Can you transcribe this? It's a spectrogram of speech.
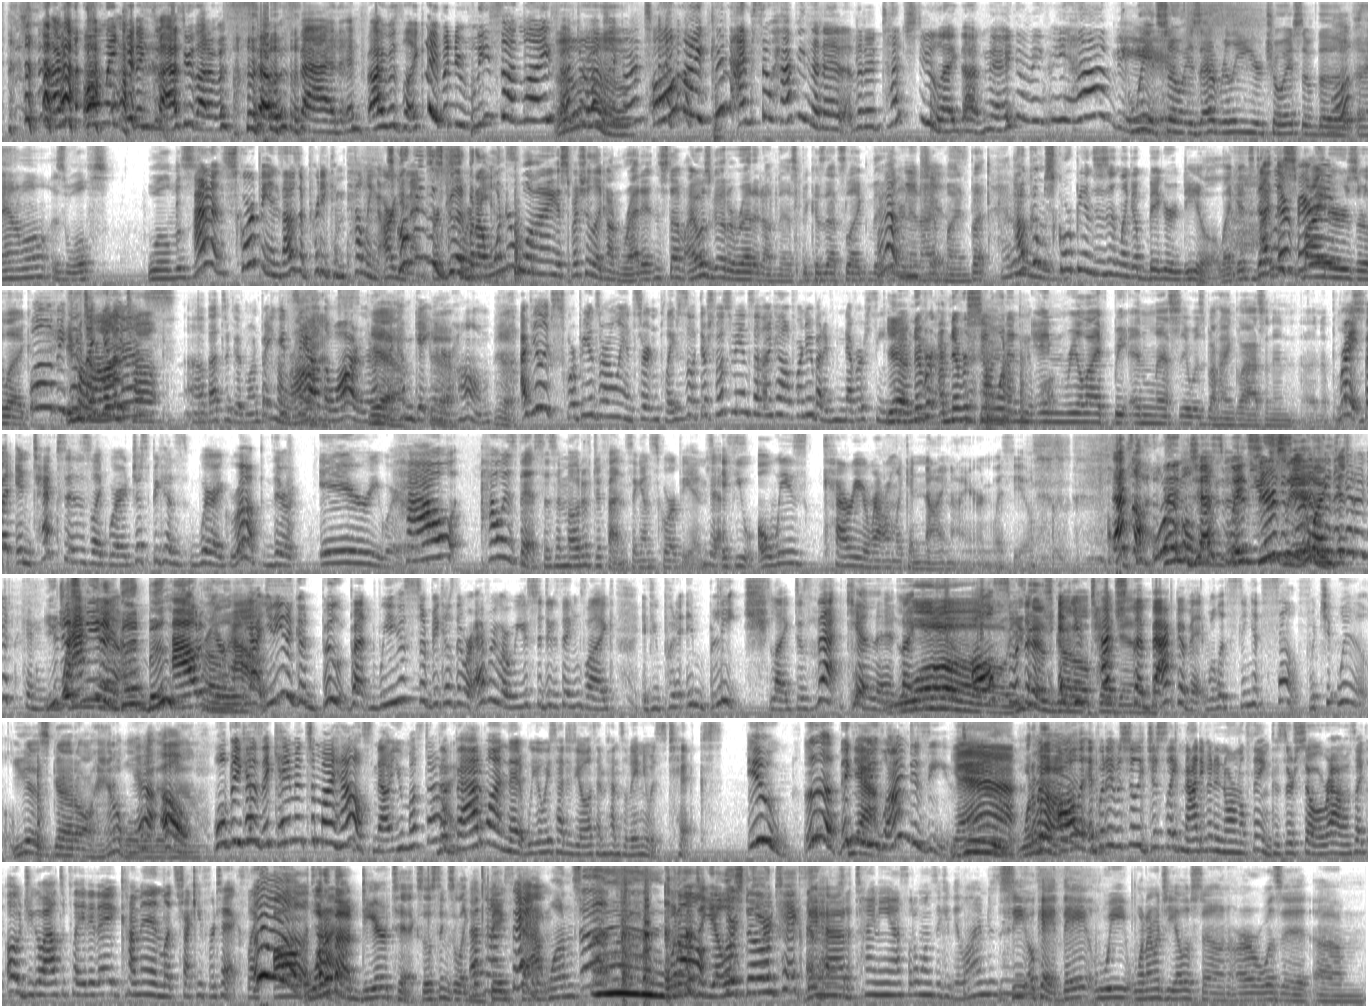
I was the only kid in class who thought it was so sad. And I was like, I have a new lease on life after Oh. watching our. Oh my goodness! I'm so happy that it that it touched you like that, Meg. That makes me happy. Wait, so is that really your choice of the Wolves? animal? Is wolves? Wolves? I don't know. Scorpions. That was a pretty compelling argument. Scorpions for is good, but I wonder why, especially like on Reddit and stuff. I always go to Reddit on this because that's like the What about internet hive leeches? mind. But how come scorpions isn't like a bigger deal? Like it's definitely they're very- spiders or like Well, if because it's like on the piranhas- top. Oh, that's a good one. But you can Come stay out of the water. They're not Yeah, gonna come get you in your home. yeah. I feel like scorpions are only in certain places. Like they're supposed to be in Southern California, but I've never seen. Yeah, them I've never. I've never seen one in, in real life be, unless it was behind glass and in, in a place. Right, but in Texas, like where just because where I grew up, they're everywhere. How how is this as a mode of defense against scorpions? Yes. If you always carry around like a nine iron with you, That's a horrible. just move. when It seriously You is. just to get a good- you just need a good boot Out of your house. Yeah, you need a good boot, but we used to because they were everywhere. We used to do things like if you put it in bleach, like does that kill it? Like Whoa, all sorts you of. guys got if you all touch fucking- the back of it, will it sting itself? Which it will. You guys got all Hannibal yeah. with it. Oh, then. well, because it came into my house. Now you must die. the bad one that we always had to deal with in Pennsylvania was ticks. Ew. Ugh. They Yeah. give you Lyme disease. Yeah. Dude, what But about- all? The, but it was like just like not even a normal thing because they're so around. It's like, oh, did you go out to play today? Come in, let's check you for ticks. Like all the time. What about deer ticks? Those things are like That's the big fat ones. Ooh, when I went to Yellowstone, deer ticks, they and had there's the tiny ass little ones that give you Lyme disease. See, okay, they we when I went to Yellowstone, or was it um,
